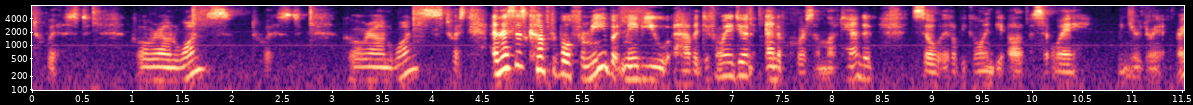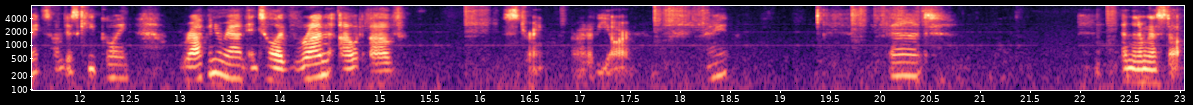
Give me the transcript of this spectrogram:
twist. Go around once, twist. Go around once, twist. And this is comfortable for me, but maybe you have a different way of doing it. And of course, I'm left-handed, so it'll be going the opposite way when you're doing it, right? So I'm just keep going, wrapping around until I've run out of string or out of yarn, right? Like that. And then I'm going to stop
